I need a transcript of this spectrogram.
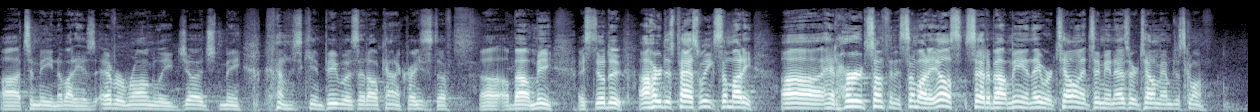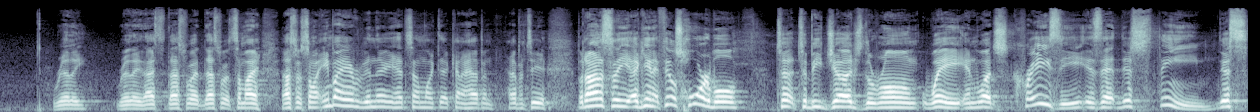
uh, to me. Nobody has ever wrongly judged me. I'm just kidding. People have said all kind of crazy stuff uh, about me. They still do. I heard this past week somebody uh, had heard something that somebody else said about me, and they were telling it to me. And as they were telling me, I'm just going, "Really? Really? That's, that's, what, that's what somebody, that's what somebody, anybody ever been there? You had something like that kind of happen, happen to you? But honestly, again, it feels horrible to, to be judged the wrong way. And what's crazy is that this theme, this,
